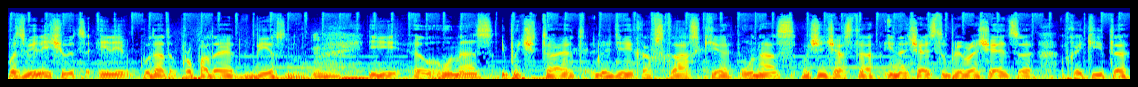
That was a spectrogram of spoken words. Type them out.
возвеличивается, или куда-то пропадает в бездну. Угу. И э, у нас и почитают людей, как в сказке. У нас очень часто и начальство превращается в какие-то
